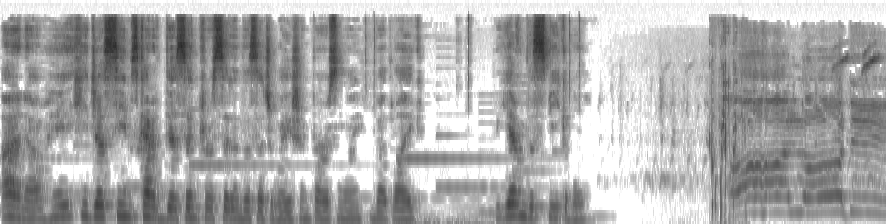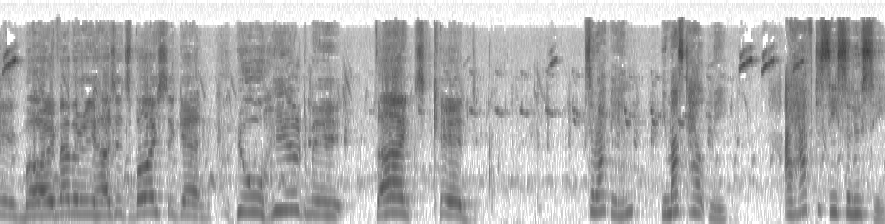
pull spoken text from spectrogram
I don't know. He he just seems kind of disinterested in the situation personally, but like we give him the speakable. Lordy! My memory has its voice again. You healed me. Thanks, kid. Serapion, you must help me. I have to see Salusi.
